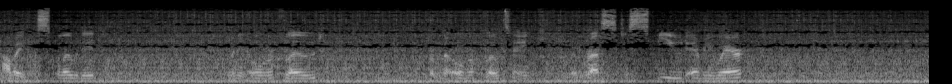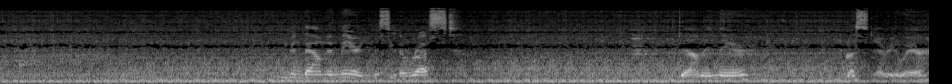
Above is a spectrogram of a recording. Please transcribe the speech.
How it exploded when it overflowed from the overflow tank. The rust just spewed everywhere. Even down in there, you can see the rust. Down in there, rust everywhere.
